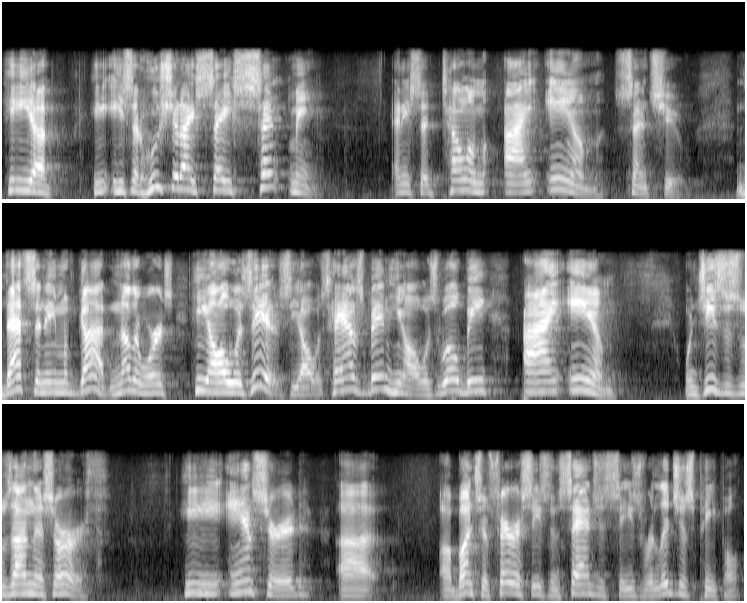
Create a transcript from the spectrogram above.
he, uh, he, he said, Who should I say sent me? And he said, Tell him I am sent you. That's the name of God. In other words, He always is. He always has been. He always will be. I am. When Jesus was on this earth, He answered uh, a bunch of Pharisees and Sadducees, religious people,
